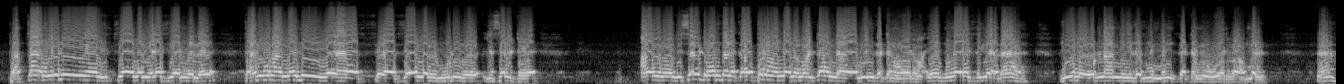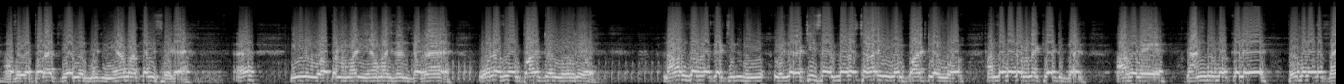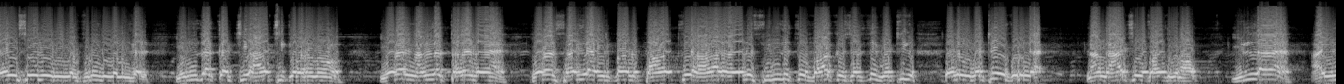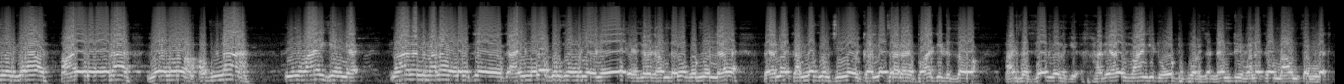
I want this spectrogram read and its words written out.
பத்தாம் தேதி தேர்தல் இடைத்தேர்தல் பதிமூணாம் தேதி தே- தேர்தல் முடிவு ரிசல்ட்டு அது ரிசல்ட் வந்ததுக்கு அப்புறம் வந்து என்ன பண்ணிட்டா அந்த மின் கட்டணம் உயரும் ஏன் முன்னாடியே தெரியாதா? ஜூலை ஒன்றாம் தேதி இருந்து மின் கட்டணம் உயர்வாமல். அஹ், அப்ப எப்படா தேர்தல் முடிஞ்சு ஏமாத்தானே செய்யற நீ நீனும் அப்பன மாதிரி ஏமாத்தி தான் தர உனக்கு ஒரு பாட்டு ஒரு நாம் தமிழர் கட்சி எங்க கட்சி சார்பாக ஸ்டாலின் ஒரு பாட்டு எழுதுவோம் அந்த மாதிரி அவனை கேட்டுப்பாரு. ஆகவே அன்பு மக்களே உங்களுக்கு தயவு செய்து நீங்கள் புரிந்து கொள்ளுங்கள். எந்த கட்சி ஆட்சிக்கு வரணும்? எவன் நல்ல தலைவன். எவன் சரியா இருப்பான்னு பார்த்து ஆராய்ந்து சிந்தித்து வாக்கு செலுத்தி வெற்றி எங்களுக்கு வெற்றியை கொடுங்க. நாங்க ஆட்சியை பார்த்துக்கிறோம். இல்ல ஐநூறு ரூபாய் ஆயிரம் ரூபாய் தான் வேணும் அப்படின்னா நீங்க வாங்கிக்கோங்க. நாங்க வேணா உங்களுக்கு ஐநூறு ரூபாய் கொடுக்க முடியாது. எங்களுக்கு அந்த அளவுக்கு ஒண்ணும் இல்ல. வேணா கள்ளக்குறிச்சி ஒரு கள்ளச்சாராய பாக்கெட்டு தரோம். அடுத்த தேர்தலுக்கு அதையாவது வாங்கிட்டு ஓட்டு போறேன் நன்றி வணக்கம். நாம் தமிழர்.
